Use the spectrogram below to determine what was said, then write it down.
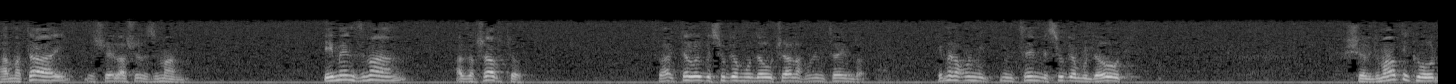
המתי זה שאלה של זמן. אם אין זמן, אז עכשיו טוב. זה רק תלוי בסוג המודעות שאנחנו נמצאים בה. אם אנחנו נמצאים בסוג המודעות של גמר תיקון,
